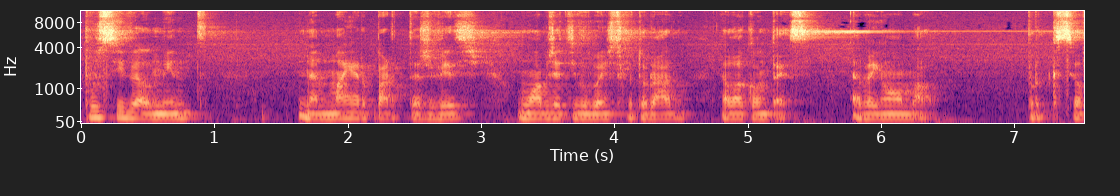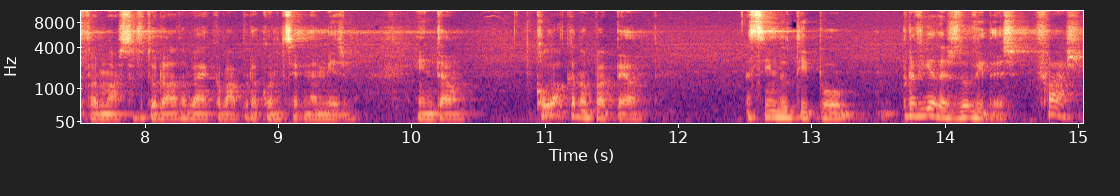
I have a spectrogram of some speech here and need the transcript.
possivelmente na maior parte das vezes, um objetivo bem estruturado, ele acontece, a bem ou a mal. Porque se ele for mal estruturado, vai acabar por acontecer na mesma. Então, coloca no papel, assim do tipo, por via das dúvidas, faz.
